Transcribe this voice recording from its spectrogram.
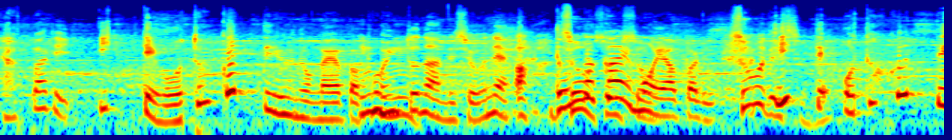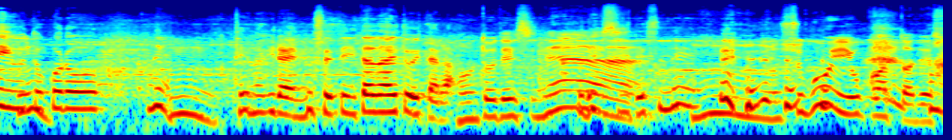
やっぱり行ってお得っていうのがやっぱポイントなんでしょうね。うんあどんな回もやっぱりそうですよね。てお得っていうところをね、うん手のひらに乗せていただいておいたら本当ですね。嬉しいですね。うん、すごい良かったです。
